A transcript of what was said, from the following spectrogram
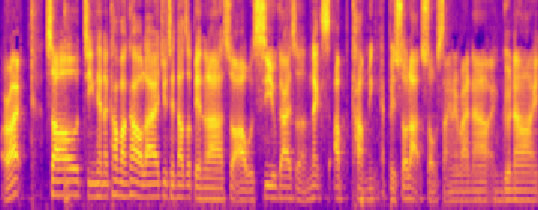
Alright，so 今天的看房看好来就先到这边啦，so I will see you guys on the next upcoming episode 啦，so signing right now and good night。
